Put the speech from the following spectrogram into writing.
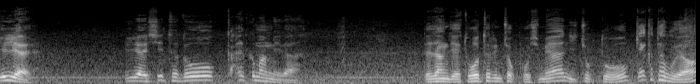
1열. 1열 시트도 깔끔합니다. 내장재 도어 트림 쪽 보시면 이쪽도 깨끗하고요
